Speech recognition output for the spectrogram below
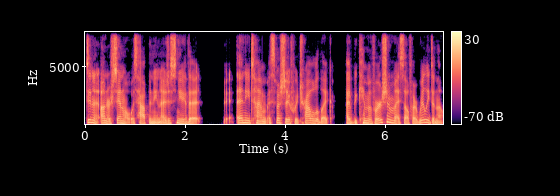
didn't understand what was happening. I just knew that anytime, especially if we traveled, like I became a version of myself I really didn't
